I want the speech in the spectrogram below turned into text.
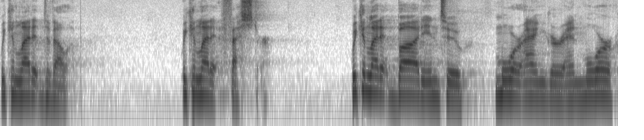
we can let it develop. We can let it fester. We can let it bud into more anger and more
